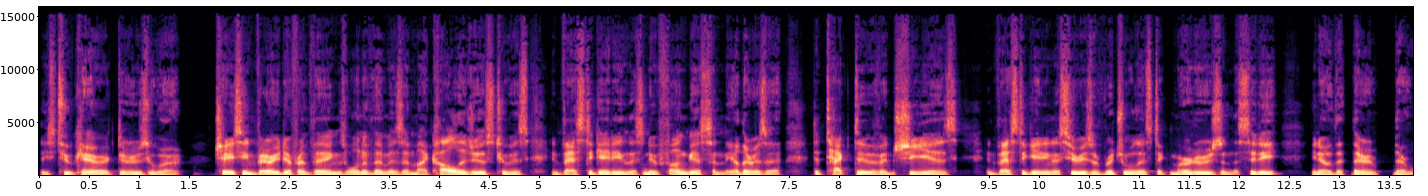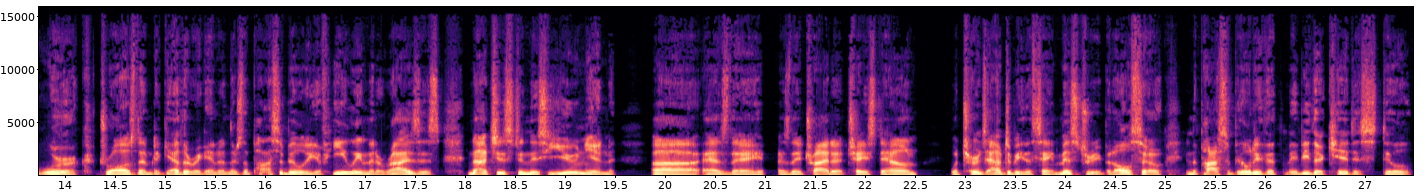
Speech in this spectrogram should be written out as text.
these two characters who are chasing very different things. One of them is a mycologist who is investigating this new fungus, and the other is a detective, and she is investigating a series of ritualistic murders in the city. You know that their their work draws them together again, and there's a possibility of healing that arises not just in this union uh, as they as they try to chase down what turns out to be the same mystery, but also in the possibility that maybe their kid is still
